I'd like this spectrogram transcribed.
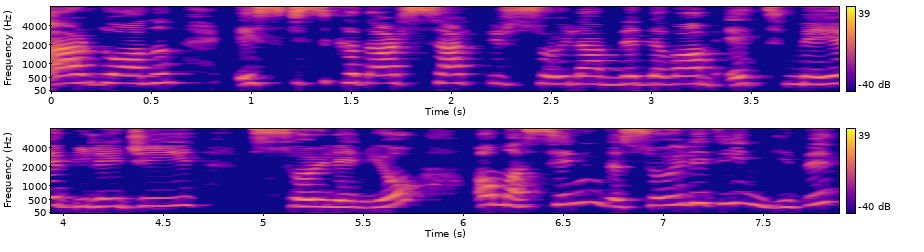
Erdoğan'ın eskisi kadar sert bir söylemle devam etmeyebileceği söyleniyor. Ama senin de söylediğin gibi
